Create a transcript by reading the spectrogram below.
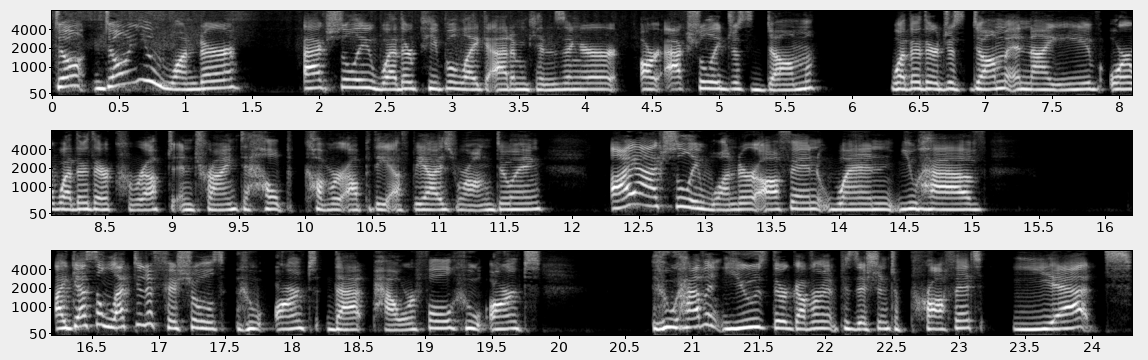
Don't don't you wonder actually whether people like Adam Kinzinger are actually just dumb, whether they're just dumb and naive or whether they're corrupt and trying to help cover up the FBI's wrongdoing? I actually wonder often when you have I guess elected officials who aren't that powerful, who aren't who haven't used their government position to profit yet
